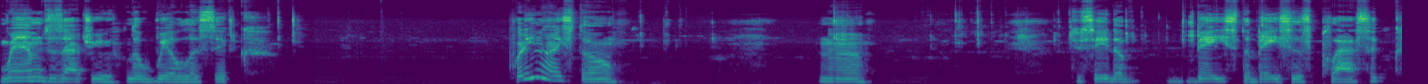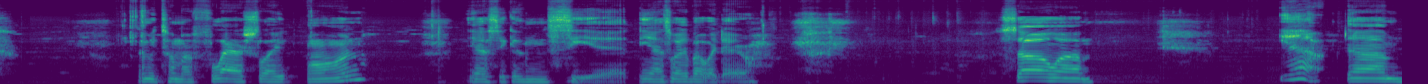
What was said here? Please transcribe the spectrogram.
Rams is actually a little realistic. Pretty nice though. Yeah. To say the base, the base is plastic. Let me turn my flashlight on. Yes, you can see it. Yeah, it's right about right there. So, um, yeah, um,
